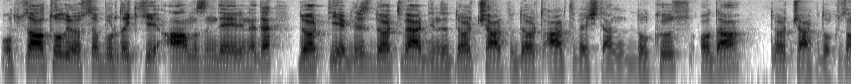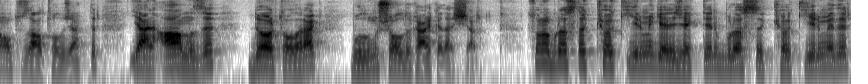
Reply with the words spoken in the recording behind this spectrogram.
36 oluyorsa buradaki A'mızın değerine de 4 diyebiliriz. 4 verdiğimizde 4 çarpı 4 artı 5'ten 9. O da 4 çarpı 9'dan 36 olacaktır. Yani A'mızı 4 olarak bulmuş olduk arkadaşlar. Sonra burası da kök 20 gelecektir. Burası kök 20'dir.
